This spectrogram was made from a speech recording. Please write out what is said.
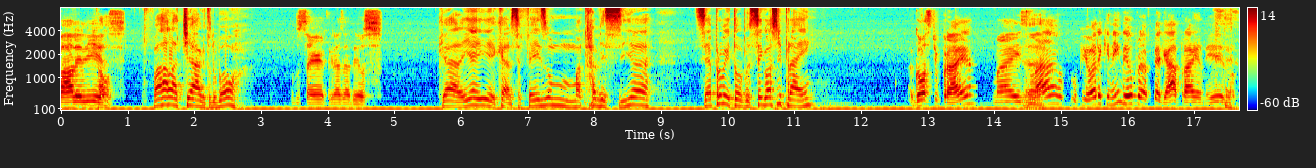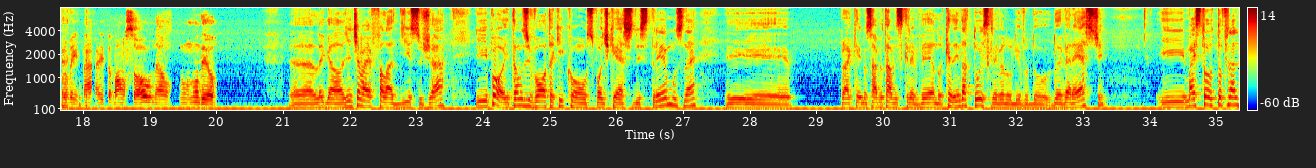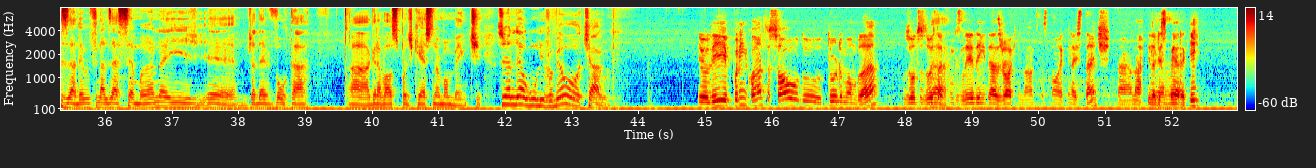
Fala, Elias. Fala, Thiago, tudo bom? Tudo certo, graças a Deus. Cara, e aí, cara, você fez uma travessia. Você aproveitou, você gosta de praia, hein? Eu gosto de praia, mas É. lá o pior é que nem deu pra pegar a praia mesmo, aproveitar e tomar um sol, não, não, deu. É, legal, a gente já vai falar disso já. E, pô, estamos de volta aqui com os podcasts do Extremos, né? E, pra quem não sabe, eu tava escrevendo, quer dizer, ainda tô escrevendo o livro do, do Everest. E, mas tô, tô finalizando, eu vou finalizar essa semana e é, já deve voltar a gravar os podcasts normalmente. Você já leu algum livro meu, Thiago? Eu li, por enquanto, só o do Tour do Mont Blanc, os outros dois Ah. da Kungsleden e das Rocky Mountains estão aqui na estante, na, na fila de Aham. espera aqui.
